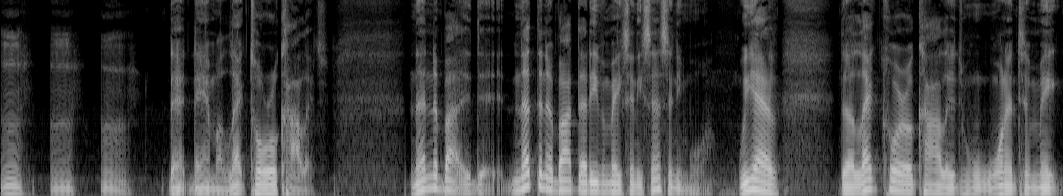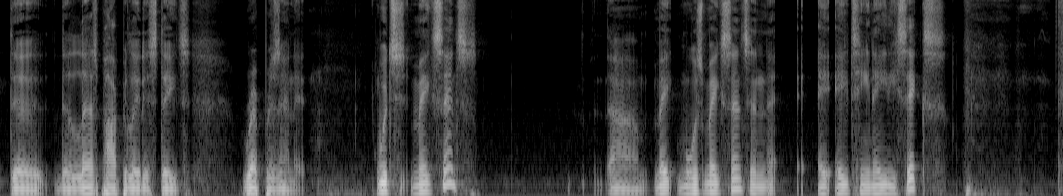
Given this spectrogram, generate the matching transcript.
Mm, mm, mm. That damn electoral college. Nothing about nothing about that even makes any sense anymore. We have the electoral college wanted to make the the less populated states represented, which makes sense. Um, make which makes sense in 1886. it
